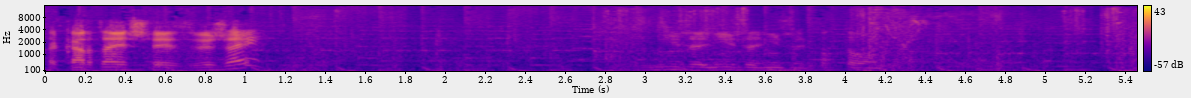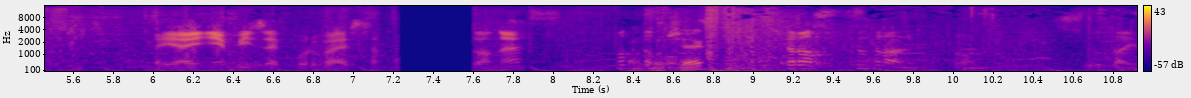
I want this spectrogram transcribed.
Ta karta jeszcze jest wyżej? Niżej, niżej, niżej, pod tobą. Ej, Ja jej nie widzę, kurwa, jestem p***ony. Pod tobą. uciekł? Teraz centralnie pod tobą. Tutaj.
